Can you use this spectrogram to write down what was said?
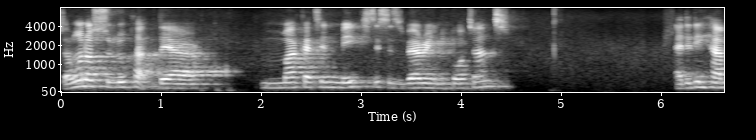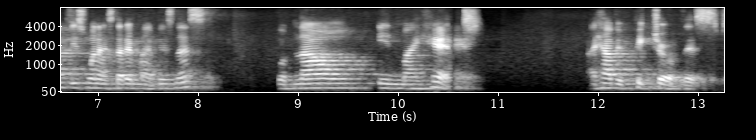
So I want us to look at their marketing mix. This is very important. I didn't have this when I started my business, but now in my head, I have a picture of this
